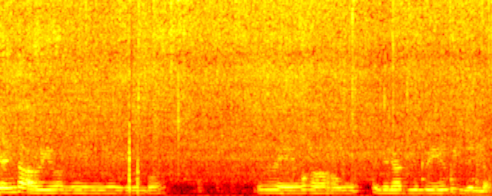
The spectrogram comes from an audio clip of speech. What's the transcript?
രണ്ടാവിയോ കഴിഞ്ഞ് കഴിയുമ്പോൾ ഇത് വേവാവും ഇതിനധികം വേവില്ലല്ലോ.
